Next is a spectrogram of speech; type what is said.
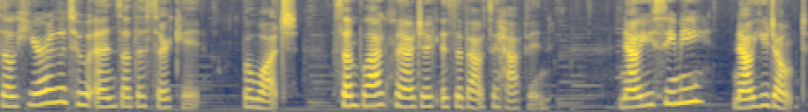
So here are the two ends of the circuit. But watch, some black magic is about to happen. Now you see me, now you don't.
